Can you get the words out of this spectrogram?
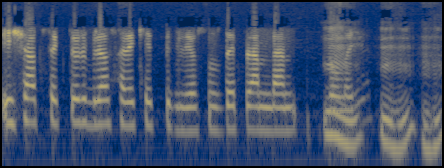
inşaat sektörü biraz hareketli biliyorsunuz depremden dolayı. Hı hı hı. hı.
